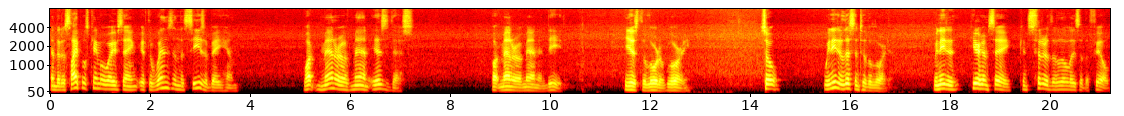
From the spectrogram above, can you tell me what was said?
And the disciples came away saying, If the winds and the seas obey him, what manner of man is this? What manner of man indeed? He is the Lord of glory. So, we need to listen to the Lord. We need to hear him say, Consider the lilies of the field,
